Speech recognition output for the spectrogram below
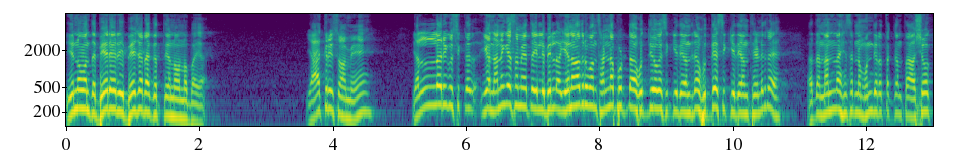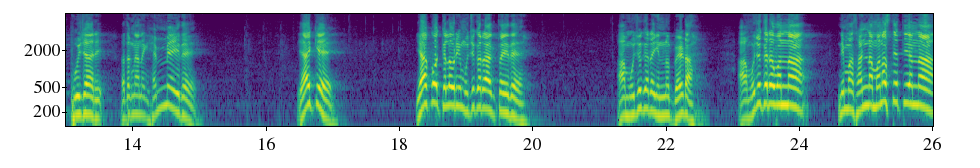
ಏನೋ ಒಂದು ಬೇರೆಯವ್ರಿಗೆ ಬೇಜಾರಾಗುತ್ತೆ ಅನ್ನೋ ಅನ್ನೋ ಭಯ. ಯಾಕ್ರಿ ಸ್ವಾಮಿ? ಎಲ್ಲರಿಗೂ ಸಿಕ್ಕ, ಈಗ ನನಗೆ ಸಮೇತ ಇಲ್ಲಿ ಬಿಲ್ಲ ಏನಾದರೂ ಒಂದು ಸಣ್ಣ ಪುಟ್ಟ ಉದ್ಯೋಗ ಸಿಕ್ಕಿದೆ ಅಂದರೆ ಹುದ್ದೆ ಸಿಕ್ಕಿದೆ ಅಂತ ಹೇಳಿದರೆ ಅದು ನನ್ನ ಹೆಸರಿನ ಮುಂದಿರತಕ್ಕಂಥ ಅಶೋಕ್ ಪೂಜಾರಿ, ಅದಕ್ಕೆ ನನಗೆ ಹೆಮ್ಮೆ ಇದೆ. ಯಾಕೆ? ಯಾಕೋ ಕೆಲವರಿಗೆ ಮುಜುಗರ ಆಗ್ತಾ ಇದೆ. ಆ ಮುಜುಗರ ಇನ್ನೂ ಬೇಡ. ಆ ಮುಜುಗರವನ್ನು ನಿಮ್ಮ ಸಣ್ಣ ಮನಸ್ಥಿತಿಯನ್ನು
